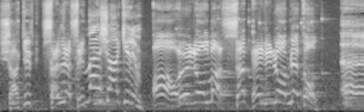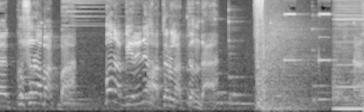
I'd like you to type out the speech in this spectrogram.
Şakir sen nesin? Ben Şakir'im. Aa öyle olmaz. Sen peynirli omlet ol. Ee, kusura bakma. Bana birini hatırlattın da. Ha?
